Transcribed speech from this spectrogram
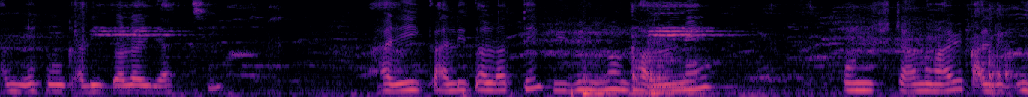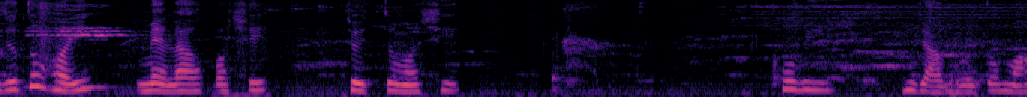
আমি এখন কালীতলায় যাচ্ছি। আর এই কালীতলাতে বিভিন্ন ধরনের অনুষ্ঠান হয়। কালী পুজো তো হয়ই মেলা বসে, চৈত্র মাসে। খুবই জাগ্রত মা।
